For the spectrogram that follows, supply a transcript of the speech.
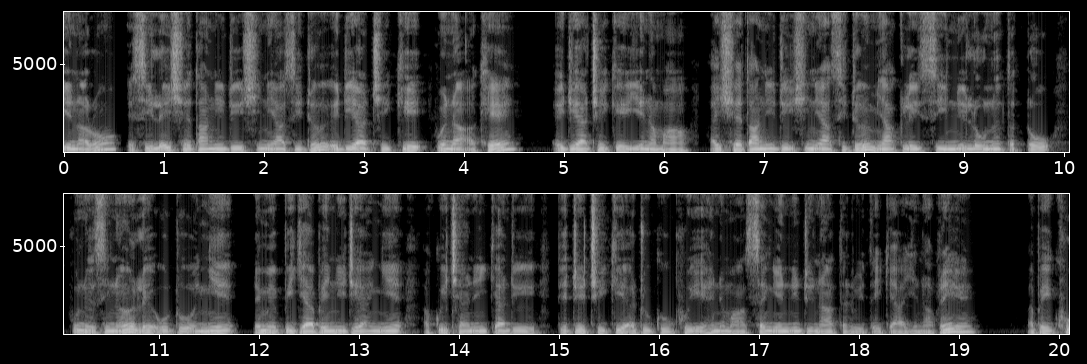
ရင်တော့အစီလေးရှေတာနီဒီရှိနီယာစီဒအိဒီယာချီကိဖွင့်နာအခဲအိဒီယာချီကိရင်နမှာ အိရှေတာနီဒီရှိနီယာစီဒမြတ်ကလီစီနီလိုနတတိုဖုနစီနလေအိုတိုအငဲလေမေပိကြဘေနီတဲ့အငဲအကွိချန်နီကန်ဒီပြတိချီကိအတုကူဖွေဟနမှာဆငယ်နီဒီနာတရီတေကြရင်နာပဲအပေခူ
